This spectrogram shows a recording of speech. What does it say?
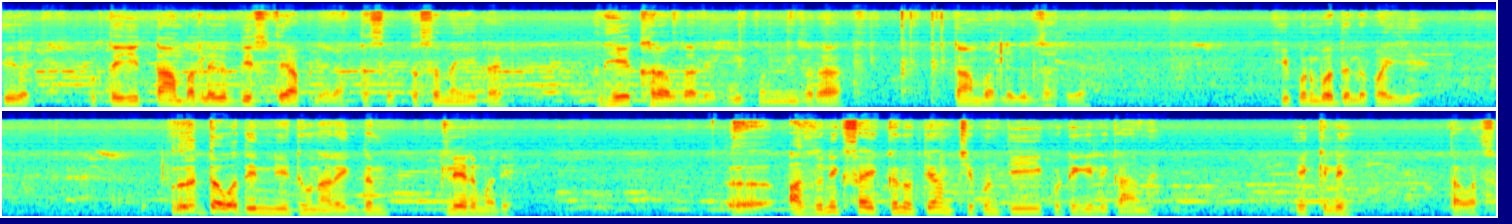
ठीक आहे फक्त ही तांबरलेगत दिसतं आहे आपल्याला. तसं तसं नाही आहे काय. आणि हे खराब झालं ही पण जरा तांबारल्यागत झाली आहे ही. पण बदललं पाहिजे. तेव्हा ते नीट होणार एकदम क्लिअरमध्ये अजून एक सायकल होती आमची पण ती कुठे गेली? काय माहिती. विकली तवाच.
